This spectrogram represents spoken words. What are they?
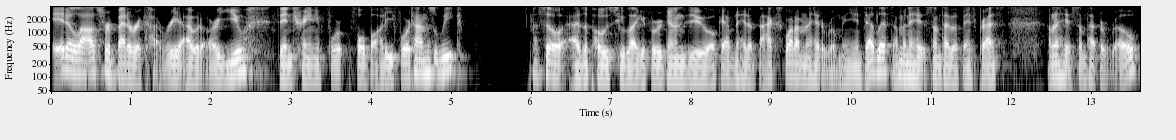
It allows for better recovery, I would argue, than training for full body four times a week. So, as opposed to like if we are gonna do, okay, I'm gonna hit a back squat, I'm gonna hit a Romanian deadlift, I'm gonna hit some type of bench press, I'm gonna hit some type of row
